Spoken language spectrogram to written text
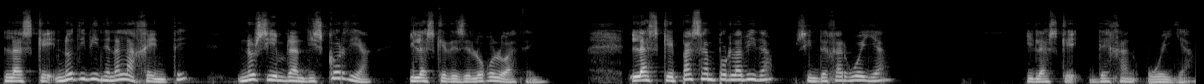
las que no dividen a la gente, no siembran discordia y las que desde luego lo hacen. Las que pasan por la vida sin dejar huella y las que dejan huella.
